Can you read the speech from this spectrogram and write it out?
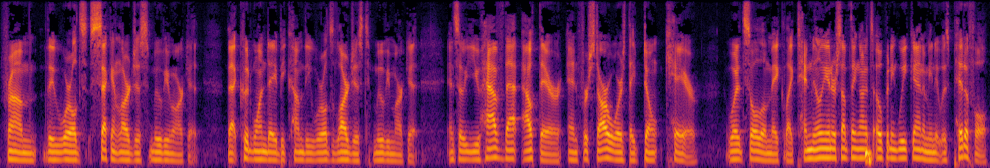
from the world's second largest movie market that could one day become the world's largest movie market. And so you have that out there, and for Star Wars, they don't care. What did Solo make? Like 10 million or something on its opening weekend? I mean, it was pitiful.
